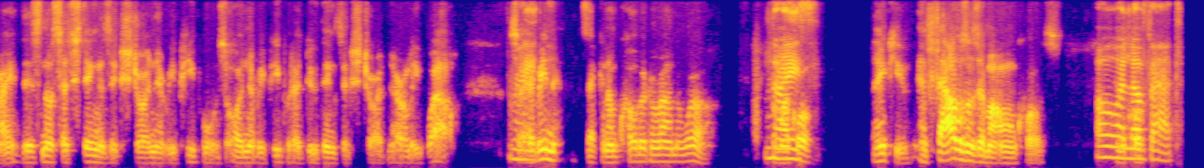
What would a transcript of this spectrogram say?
right? There's no such thing as extraordinary people. It's ordinary people that do things extraordinarily well. So right. every second, I'm quoted around the world. Nice. Thank you. And thousands of my own quotes. Oh, I love that.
